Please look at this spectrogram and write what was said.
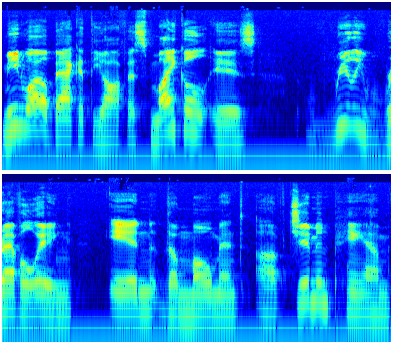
Meanwhile, back at the office, Michael is really reveling in the moment of Jim and Pam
